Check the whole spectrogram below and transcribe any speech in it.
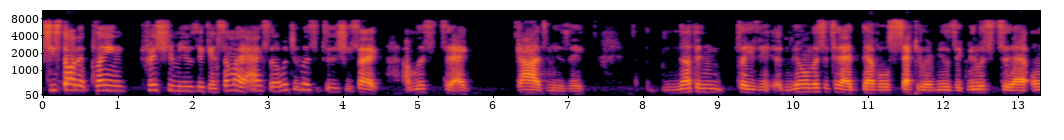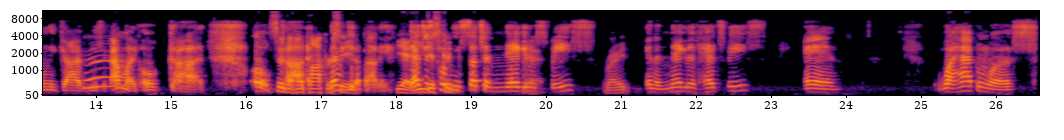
she started playing Christian music, and somebody asked her, "What you listen to?" She's like, "I'm listening to that God's music. Nothing plays. In, we don't listen to that devil secular music. We listen to that only God music." I'm mm. like, "Oh God, oh So the God. Let me get up out of here. Yeah, that just, just put me couldn't- in such a negative Yeah. space." right? in a negative headspace. And what happened was,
